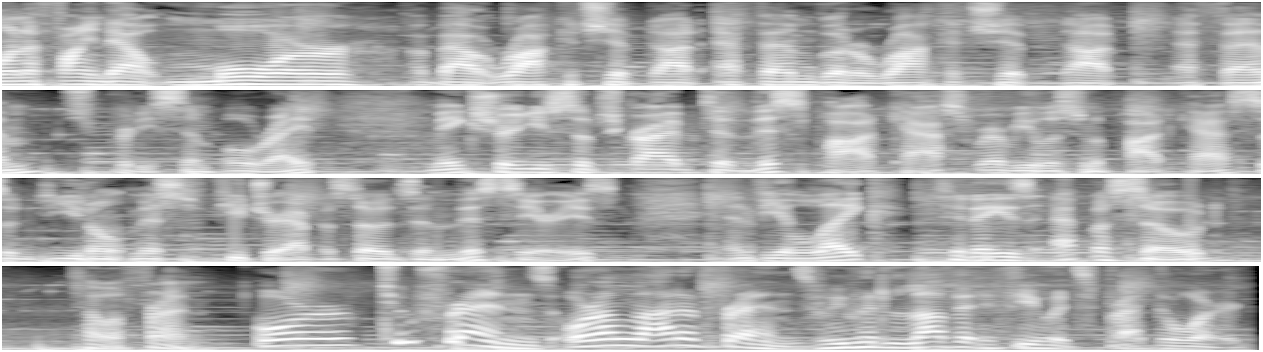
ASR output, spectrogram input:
You want to find out more about rocketship.fm, go to rocketship.fm. It's pretty simple, right? Make sure you subscribe to this podcast wherever you listen to podcasts so you don't miss future episodes in this series. And if you like today's episode, tell a friend. Or two friends, or a lot of friends. We would love it if you would spread the word.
